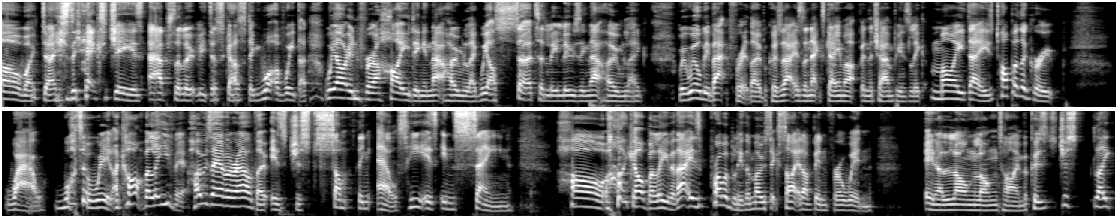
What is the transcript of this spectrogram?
Oh my days. The XG is absolutely disgusting. What have we done? We are in for a hiding in that home leg. We are certainly losing that home leg. We will be back for it though, because that is the next game up in the Champions League. My days. Top of the group. Wow, what a win. I can't believe it. Jose Everaldo is just something else. He is insane. Oh, I can't believe it. That is probably the most excited I've been for a win in a long, long time because just like,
